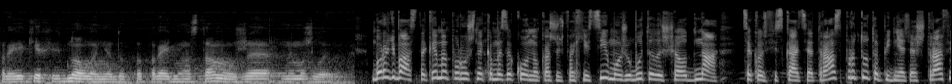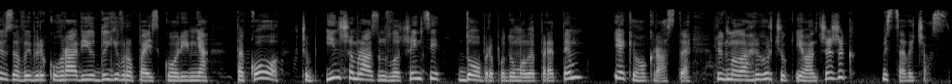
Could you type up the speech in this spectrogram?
при яких відновлення до попереднього стану вже неможливе. Боротьба з такими порушниками закону, кажуть фахівці, може бути лише одна: це конфіскація транспорту та підняття штрафів за вибірку гравію до європейського рівня, такого, щоб іншим разом злочинці добре подумали перед тим, як його красти. Людмила Григорчук, Іван Чижик. Місцевий час.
